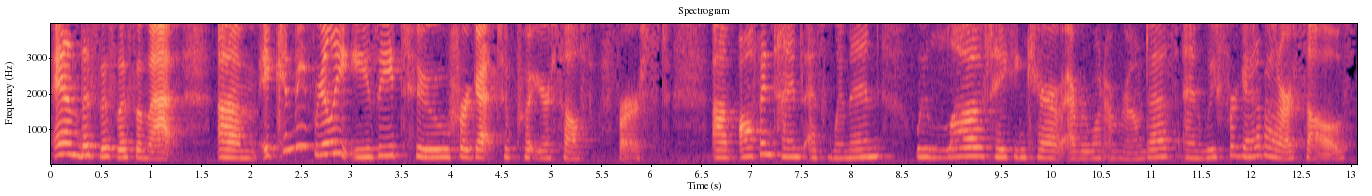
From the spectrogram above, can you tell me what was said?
and this, this, this, and that, um, it can be really easy to forget to put yourself first. Um, oftentimes, as women, we love taking care of everyone around us and we forget about ourselves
